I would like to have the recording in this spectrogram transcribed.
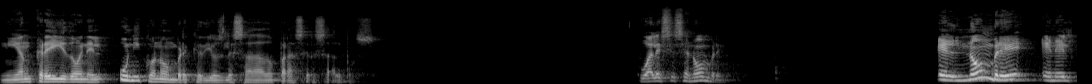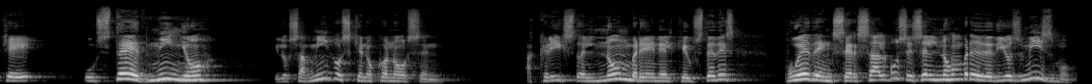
ni han creído en el único nombre que Dios les ha dado para ser salvos. ¿Cuál es ese nombre? El nombre en el que usted, niño, y los amigos que no conocen a Cristo, el nombre en el que ustedes pueden ser salvos es el nombre de Dios mismo.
